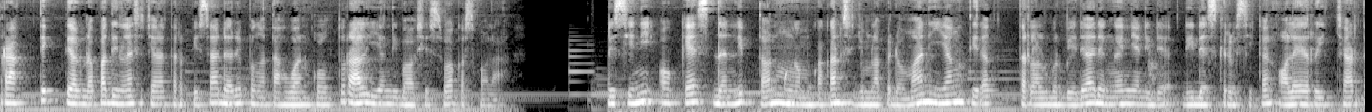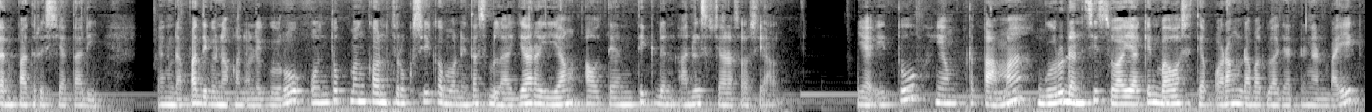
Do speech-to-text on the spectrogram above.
praktik tidak dapat dinilai secara terpisah dari pengetahuan kultural yang dibawa siswa ke sekolah. Di sini Oakes dan Lipton mengemukakan sejumlah pedoman yang tidak terlalu berbeda dengan yang dideskripsikan oleh Richard dan Patricia tadi, yang dapat digunakan oleh guru untuk mengkonstruksi komunitas belajar yang autentik dan adil secara sosial. Yaitu yang pertama, guru dan siswa yakin bahwa setiap orang dapat belajar dengan baik,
